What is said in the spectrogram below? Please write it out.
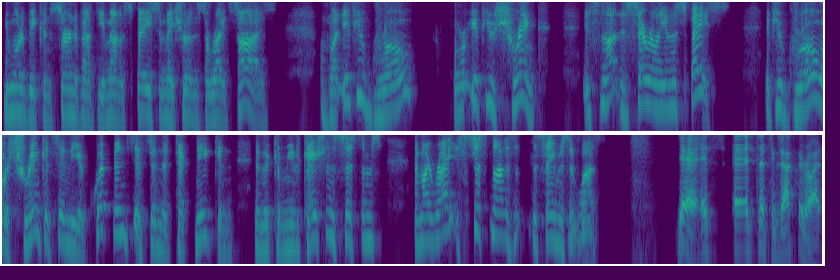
you want to be concerned about the amount of space and make sure it's the right size. But if you grow or if you shrink, it's not necessarily in the space. If you grow or shrink, it's in the equipment, it's in the technique and in the communication systems. Am I right? It's just not as, the same as it was. Yeah, it's it, that's exactly right.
